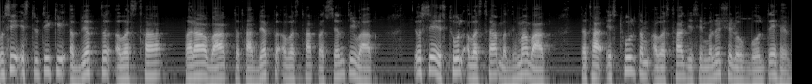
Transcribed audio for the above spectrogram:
उसी स्तुति की अव्यक्त अवस्था, परावाक तथा व्यक्त अवस्था पश्चंती वाक, उससे स्थूल अवस्था, मध्यमा वाक तथा स्थूलतम अवस्था जिसे मनुष्य लोग बोलते हैं,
